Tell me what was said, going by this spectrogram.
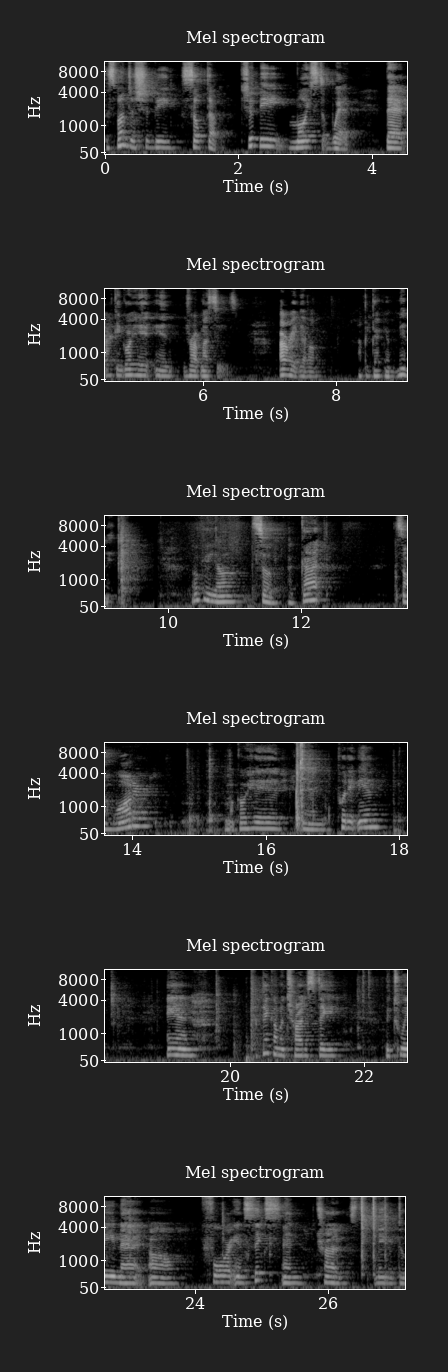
the sponges should be soaked up, should be moist, wet, that I can go ahead and drop my seeds. All right, y'all, I'll be back in a minute. Okay, y'all, so I got some water I'm gonna go ahead and put it in. And I think I'm gonna try to stay between that uh, four and six and try to maybe do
